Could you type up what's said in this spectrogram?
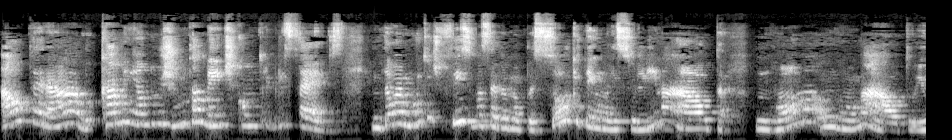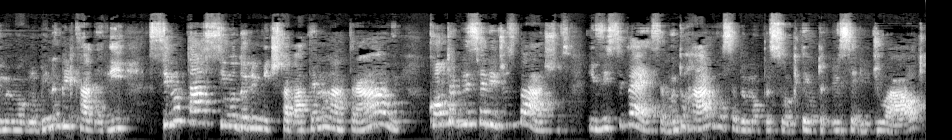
alterado, caminhando juntamente com o triglicérides. Então é muito difícil você ver uma pessoa que tem uma insulina alta, um Roma, um Roma alto e uma hemoglobina glicada ali se não está acima do limite, está batendo na trave, com triglicerídeos baixos. E vice-versa. É muito raro você ver uma pessoa que tem um triglicerídeo alto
